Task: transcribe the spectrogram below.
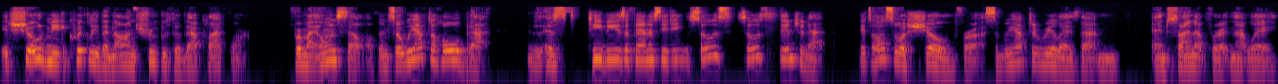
it showed me quickly the non truth of that platform for my own self. And so we have to hold that. As TV is a fantasy, so is so is the internet it's also a show for us and we have to realize that and and sign up for it in that way.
